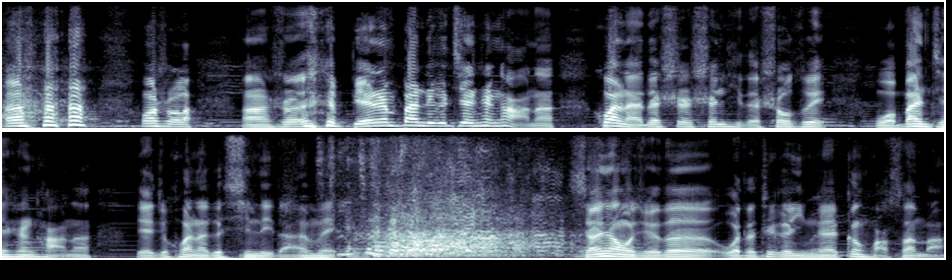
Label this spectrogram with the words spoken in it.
啊，忘说了啊，说 别人办这个健身卡呢，换来的是身体的受罪；我办健身卡呢，也就换了个心理的安慰。想想，我觉得我的这个应该更划算吧。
